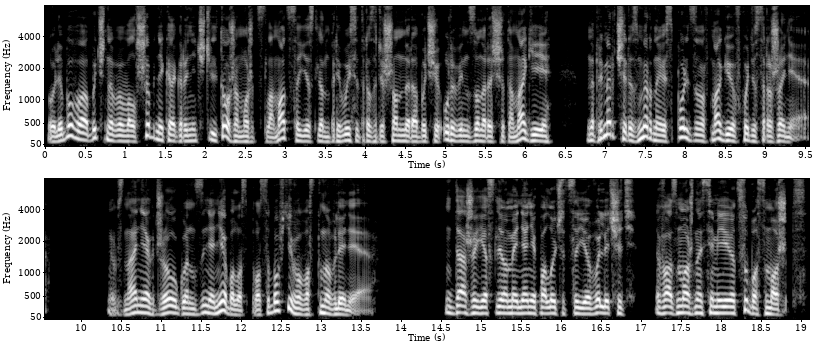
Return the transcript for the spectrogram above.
У любого обычного волшебника ограничитель тоже может сломаться, если он превысит разрешенный рабочий уровень зоны расчёта магии, например, чрезмерно использовав магию в ходе сражения. В знаниях Джоу Гуанзиня не было способов его восстановления. «Даже если у меня не получится её вылечить, возможно, семья Юцуба сможет».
